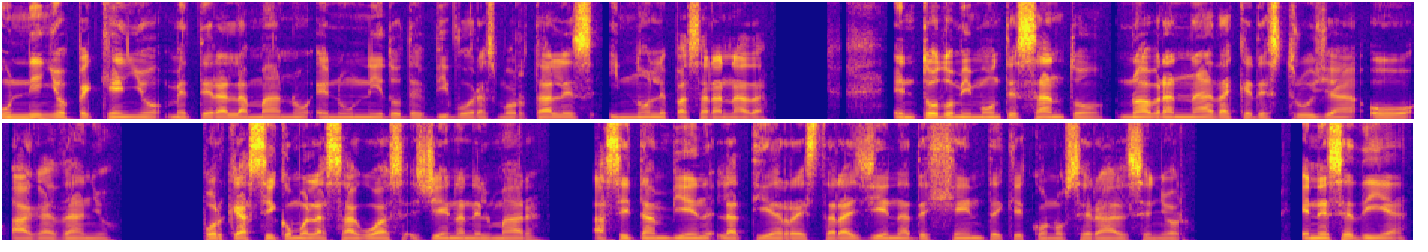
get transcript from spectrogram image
un niño pequeño meterá la mano en un nido de víboras mortales y no le pasará nada. En todo mi monte santo no habrá nada que destruya o haga daño, porque así como las aguas llenan el mar, Así también la tierra estará llena de gente que conocerá al Señor. En ese día,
